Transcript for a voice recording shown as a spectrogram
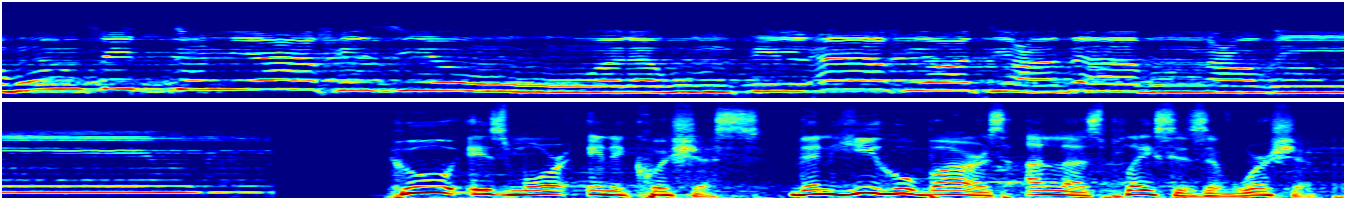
لهم في الدنيا خزي ولهم في الآخرة عذاب عظيم Who is more iniquitous than he who bars Allah's places of worship,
